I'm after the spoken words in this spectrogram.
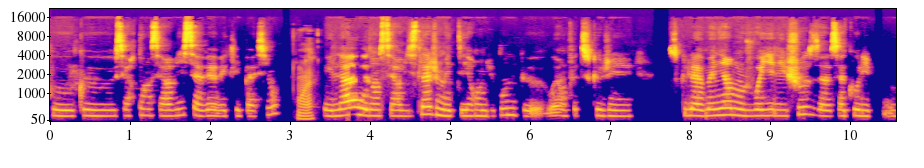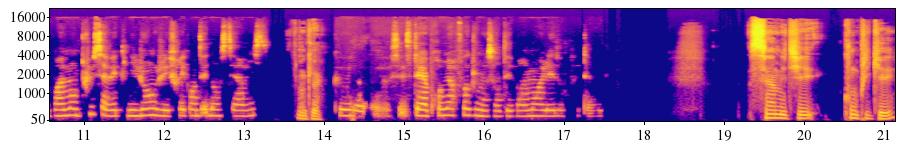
que que certains services avaient avec les patients Ouais. et là, dans ce service-là, je m'étais rendu compte que, ouais, en fait, ce que j'ai ce que la manière dont je voyais les choses, ça collait vraiment plus avec les gens que j'ai fréquentés dans ce service Que, heu, c'était la première fois que je me sentais vraiment à l'aise, en fait, avec C'est un métier compliqué,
